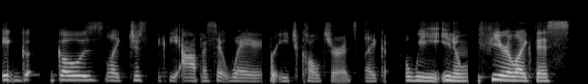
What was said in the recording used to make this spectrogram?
it go- goes like just like the opposite way for each culture. It's like we you know we fear like this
